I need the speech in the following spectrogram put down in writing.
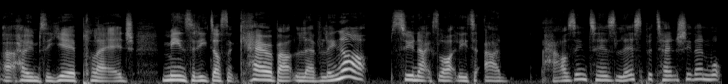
uh, homes a year pledge means that he doesn't care about levelling up. Sunak's likely to add housing to his list potentially then? What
